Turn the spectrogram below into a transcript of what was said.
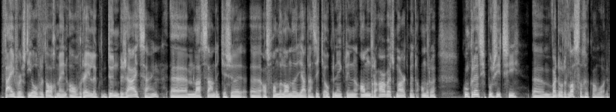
vijvers die over het algemeen al redelijk dun bezaaid zijn. Um, laat staan dat je ze als van de landen, ja, dan zit je ook in één keer in een andere arbeidsmarkt met een andere concurrentiepositie. Um, waardoor het lastiger kan worden.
